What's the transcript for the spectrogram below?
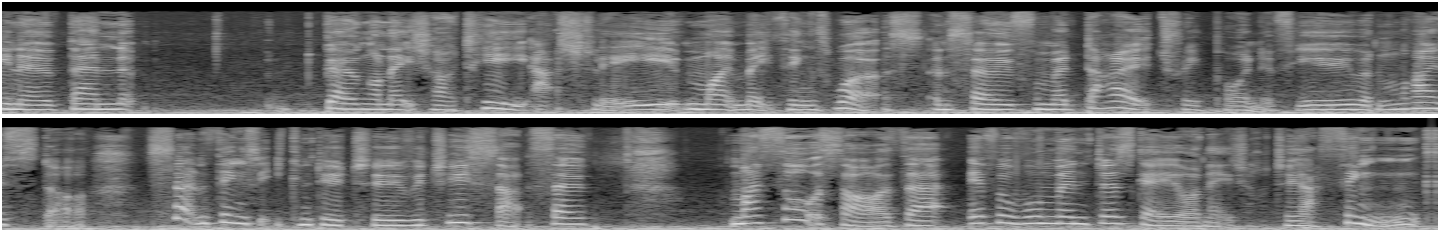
You know, then going on HRT actually might make things worse. And so, from a dietary point of view and lifestyle, certain things that you can do to reduce that. So, my thoughts are that if a woman does go on HRT, I think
